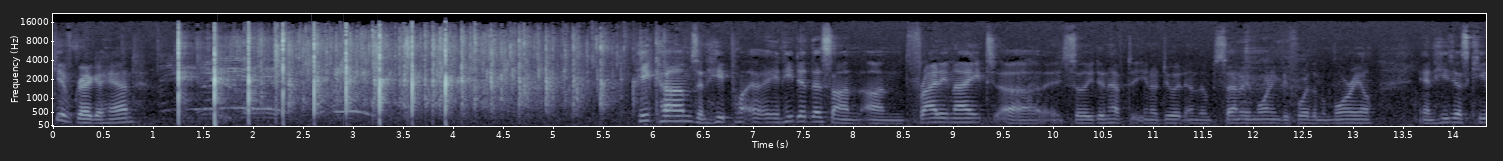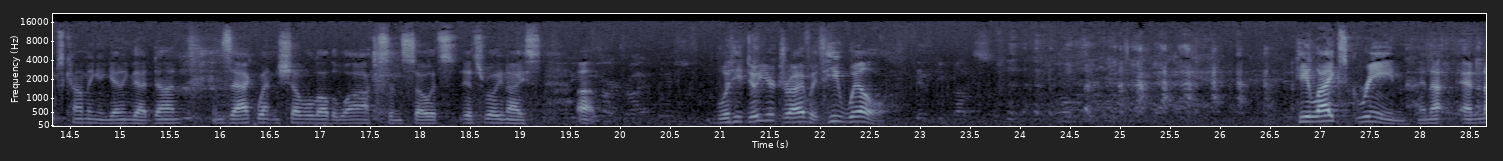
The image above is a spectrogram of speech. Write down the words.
Give Greg a hand. He comes and he pl- uh, and he did this on on Friday night, uh, so he didn't have to you know do it in the Saturday morning before the memorial. And he just keeps coming and getting that done. And Zach went and shoveled all the walks, and so it's it's really nice. Uh, would he do your driveways? He will. He likes green and not, and,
